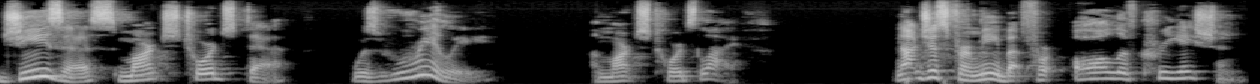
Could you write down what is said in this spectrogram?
Jesus' march towards death was really a march towards life. Not just for me, but for all of creation.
